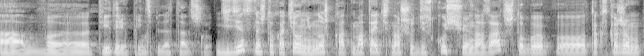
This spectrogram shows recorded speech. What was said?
а в Твиттере, в принципе, достаточно. Единственное, что хотел немножко отмотать нашу дискуссию назад, чтобы, э, так скажем,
